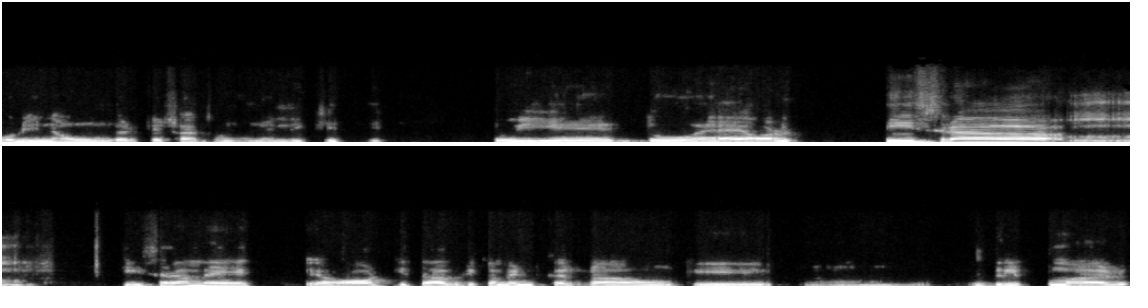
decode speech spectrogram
पोडिना उंगर के साथ उन्होंने लिखी थी। तो ये दो है और तीसरा तीसरा मैं एक और किताब रिकमेंड कर रहा हूँ कि दिलीप कुमार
